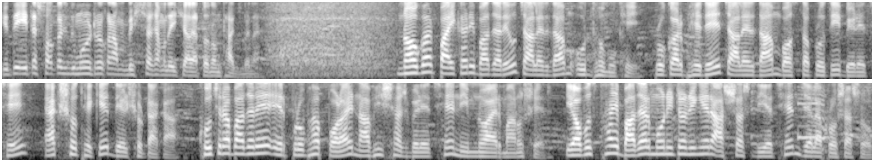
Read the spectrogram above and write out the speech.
কিন্তু এটা সরকার যদি মনিটর করে আমার বিশ্বাস আমাদের এই চাল এত দাম থাকবে না। নওগাঁর পাইকারি বাজারেও চালের দাম ঊর্ধ্বমুখী। প্রকার ভেদে চালের দাম বস্তা প্রতি বেড়েছে একশো থেকে দেড়শো টাকা। খুচরা বাজারে এর প্রভাব পড়ায় নাভিশ্বাস বেড়েছে নিম্ন আয়ের মানুষের। এ অবস্থায় বাজার মনিটরিংয়ের আশ্বাস দিয়েছেন জেলা প্রশাসক।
